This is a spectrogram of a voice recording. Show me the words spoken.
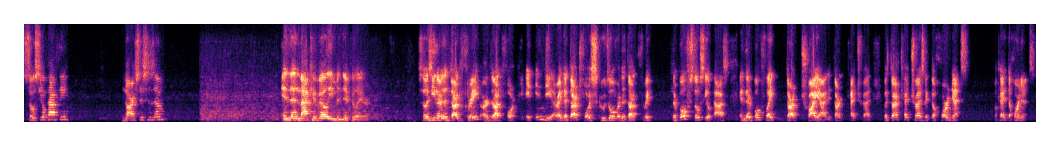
sociopathy, narcissism, and then Machiavelli manipulator. So it's either the dark three or the dark four. In India, right, the dark four screws over the dark three. They're both sociopaths and they're both like dark triad and dark tetrad. But dark tetrad is like the hornets, okay, the hornets.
